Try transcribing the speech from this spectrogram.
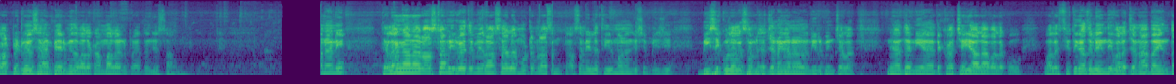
కార్పొరేట్ వ్యవసాయం పేరు మీద వాళ్ళకి అమ్మాలని ప్రయత్నం చేస్తా ఉన్నాం తెలంగాణ రాష్ట్రం ఇరవై తొమ్మిది రాష్ట్రాల్లో మొట్టమొదటి రాష్ట్రం అసెంబ్లీలో తీర్మానం చేసి బీసీ బీసీ కులాలకు సంబంధించిన జనగణన నిరూపించాలా దాన్ని అంటే చేయాలా? వాళ్ళకు వాళ్ళ స్థితిగతులు ఏంది? వాళ్ళ జనాభా ఎంత?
